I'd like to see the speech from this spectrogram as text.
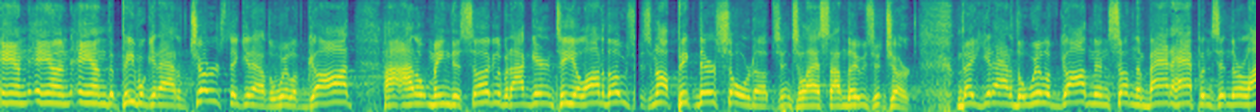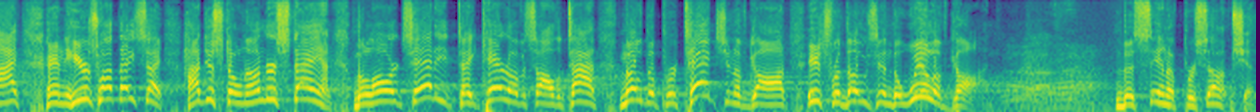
and and and the people get out of church they get out of the will of god. I, I, don't mean this ugly but i guarantee you a lot of those has not picked their sword up since the last time they was at church. They get out of the will of god and then something bad happens in their life. And here's what they say. I just don't understand. The lord said he'd take care of us all the time. No the protection of god is for those in the will of god. The sin of presumption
